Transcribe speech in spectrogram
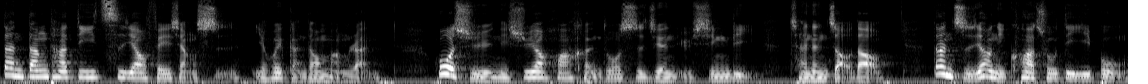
但当它第一次要飞翔时，也会感到茫然。或许你需要花很多时间与心力才能找到，但只要你跨出第一步，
